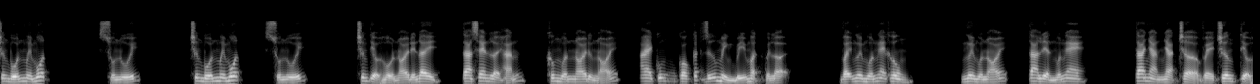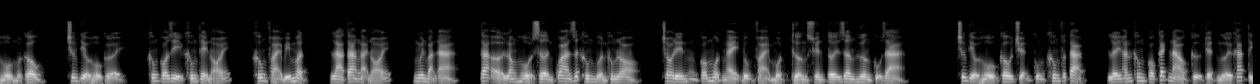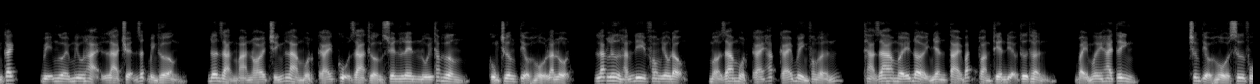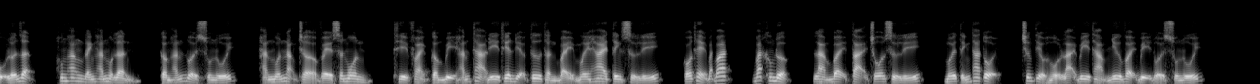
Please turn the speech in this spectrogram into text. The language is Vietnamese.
chương bốn mươi mốt, xuống núi. Chương bốn mươi mốt, xuống núi. Trương tiểu hồ nói đến đây, ta xen lời hắn, không muốn nói đừng nói, ai cũng có cất giữ mình bí mật quyền lợi. Vậy ngươi muốn nghe không? Ngươi muốn nói, ta liền muốn nghe. Ta nhàn nhạt trở về trương tiểu hồ một câu, trương tiểu hồ cười, không có gì không thể nói, không phải bí mật, là ta ngại nói, nguyên bản à ta ở long hồ sơn qua rất không buồn không lo, cho đến có một ngày đụng phải một thường xuyên tới dân hương cụ già. Trương tiểu hồ câu chuyện cũng không phức tạp, lấy hắn không có cách nào cự tuyệt người khác tính cách, bị người mưu hại là chuyện rất bình thường, đơn giản mà nói chính là một cái cụ già thường xuyên lên núi thắp hương cùng trương tiểu hồ lan lộn, lắc lư hắn đi phong yêu động, mở ra một cái hắc cái bình phong ấn, thả ra mấy đời nhân tài bắt toàn thiên địa tư thần, bảy mươi hai tinh. Trương tiểu hồ sư phụ lớn giận, hung hăng đánh hắn một lần, cầm hắn đuổi xuống núi, hắn muốn nặng trở về sân môn, thì phải cầm bị hắn thả đi thiên địa tư thần bảy mươi hai tinh xử lý, có thể bắt bắt bắt không được, làm bậy tại chỗ xử lý, mới tính tha tội, trương tiểu hồ lại bi thảm như vậy bị đuổi xuống núi.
